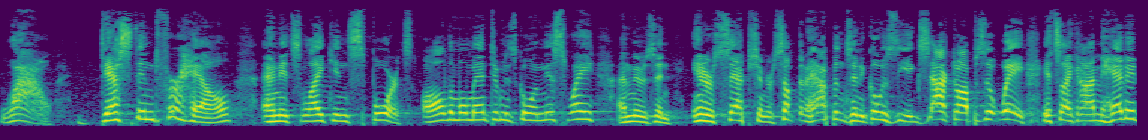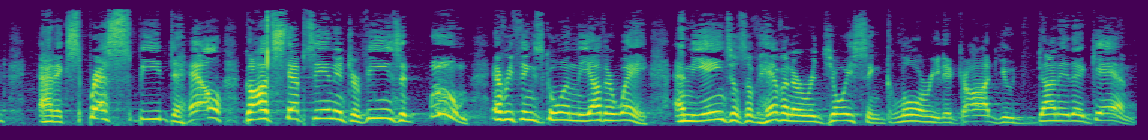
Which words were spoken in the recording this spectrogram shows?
wow, destined for hell. And it's like in sports all the momentum is going this way, and there's an interception or something happens and it goes the exact opposite way. It's like I'm headed at express speed to hell. God steps in, intervenes, and boom, everything's going the other way. And the angels of heaven are rejoicing. Glory to God, you've done it again.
